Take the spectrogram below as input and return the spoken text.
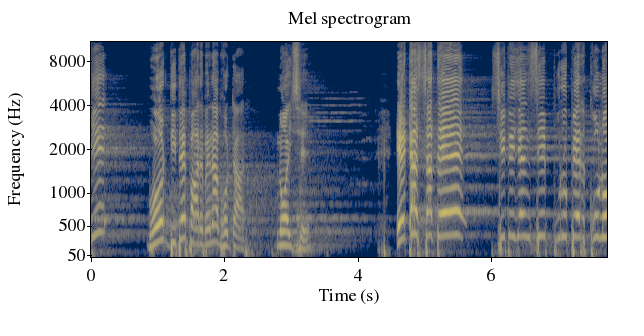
কি? ভোট দিতে পারবে না ভোটার। নয় সে। এটার সাথে সিটিজেনশিপ প্রুফের কোনো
